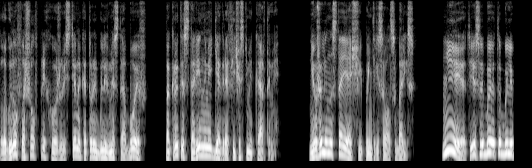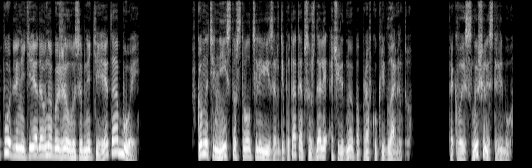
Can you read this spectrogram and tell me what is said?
Лагунов вошел в прихожую, стены которой были вместо обоев покрыты старинными географическими картами. Неужели настоящие, поинтересовался Борис. Нет, если бы это были подлинники, я давно бы жил в особняке. Это обои. В комнате неистовствовал телевизор, депутаты обсуждали очередную поправку к регламенту. Так вы слышали стрельбу?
